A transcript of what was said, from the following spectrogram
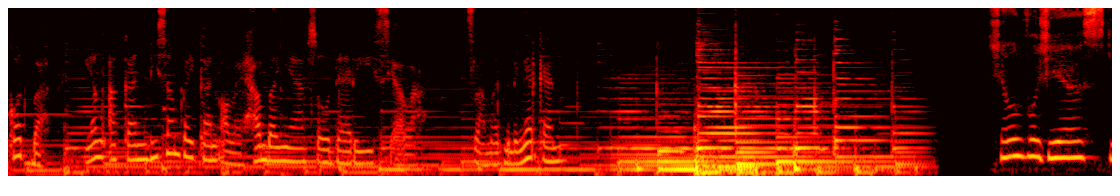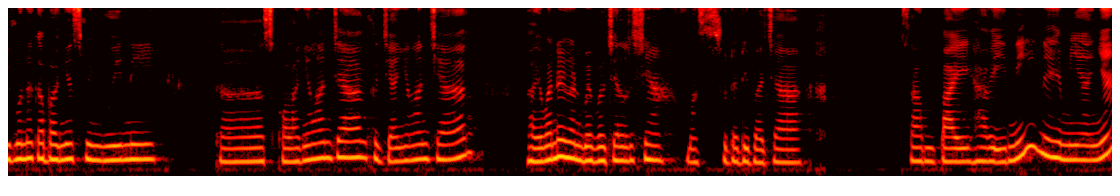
khotbah yang akan disampaikan oleh hambanya saudari Siala. Selamat mendengarkan. Shalom Vojiers, gimana kabarnya seminggu ini? Ke sekolahnya lancar, kerjanya lancar? Bagaimana dengan Bible Challenge-nya? Masih sudah dibaca sampai hari ini Nehemianya?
